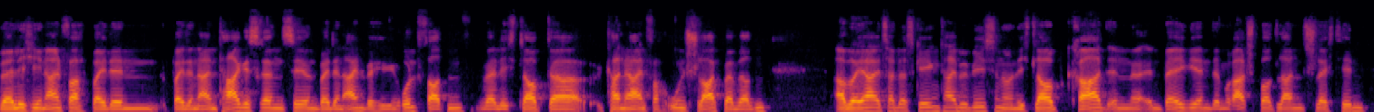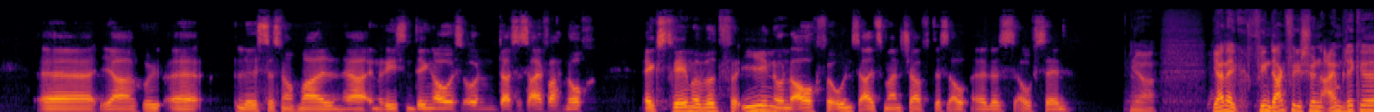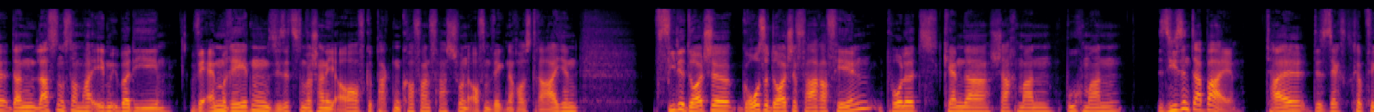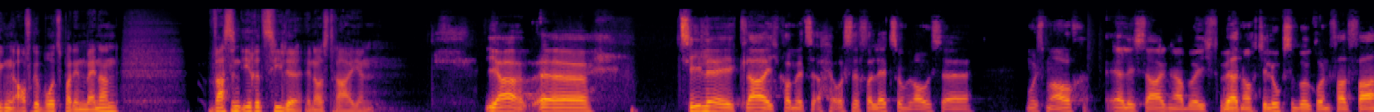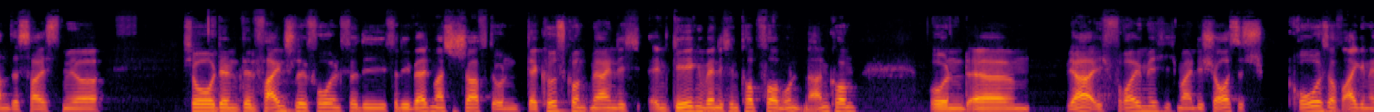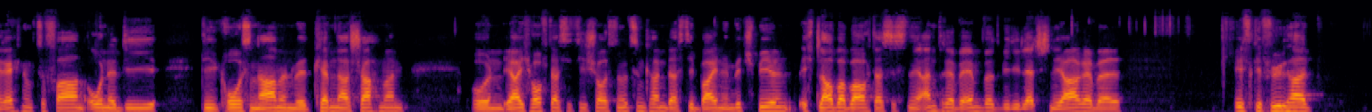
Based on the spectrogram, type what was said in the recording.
weil ich ihn einfach bei den, bei den Eintagesrennen sehe und bei den einwöchigen Rundfahrten, weil ich glaube, da kann er einfach unschlagbar werden. Aber ja, jetzt hat er das Gegenteil bewiesen und ich glaube, gerade in, in Belgien, dem Radsportland schlechthin, äh, ja, äh, löst es nochmal ja, ein Riesending aus und dass es einfach noch extremer wird für ihn und auch für uns als Mannschaft, das, äh, das Aufsehen. Ja. Janek, vielen Dank für die schönen Einblicke. Dann lass uns noch mal eben über die WM reden. Sie sitzen wahrscheinlich auch auf gepackten Koffern fast schon auf dem Weg nach Australien. Viele deutsche, große deutsche Fahrer fehlen. Polit, Kemner, Schachmann, Buchmann. Sie sind dabei. Teil des sechsköpfigen Aufgebots bei den Männern. Was sind Ihre Ziele in Australien? Ja, äh, Ziele, klar, ich komme jetzt aus der Verletzung raus. Äh, muss man auch ehrlich sagen. Aber ich werde noch die Luxemburg-Rundfahrt fahren. Das heißt, mir so den, den Feinschliff holen für die, für die Weltmeisterschaft. Und der Kurs kommt mir eigentlich entgegen, wenn ich in Topform unten ankomme. Und ähm, ja, ich freue mich. Ich meine, die Chance ist groß, auf eigene Rechnung zu fahren, ohne die, die großen Namen mit Kemner, Schachmann. Und ja, ich hoffe, dass ich die Chance nutzen kann, dass die Beine mitspielen. Ich glaube aber auch, dass es eine andere WM wird wie die letzten Jahre, weil das Gefühl hat,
